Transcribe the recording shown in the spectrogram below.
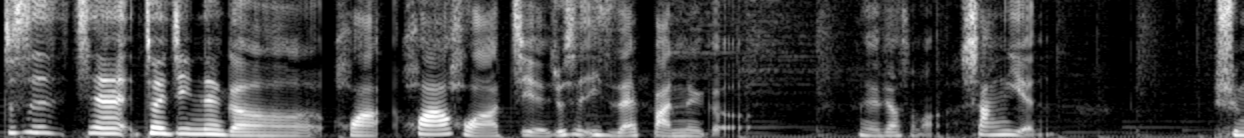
就是现在最近那个花花滑界就是一直在办那个那个叫什么商演巡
